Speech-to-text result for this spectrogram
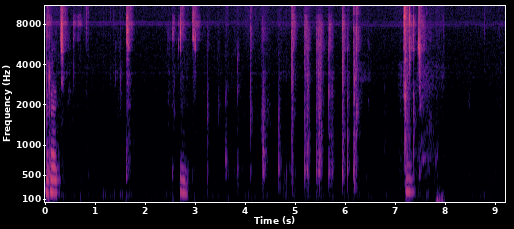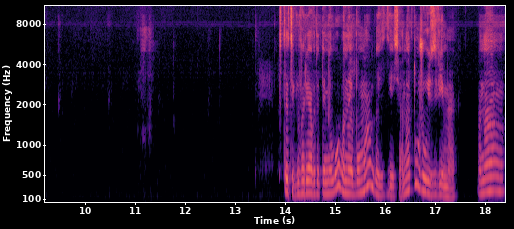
брать. Кстати говоря, вот эта мелованная бумага здесь, она тоже уязвимая. Она,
